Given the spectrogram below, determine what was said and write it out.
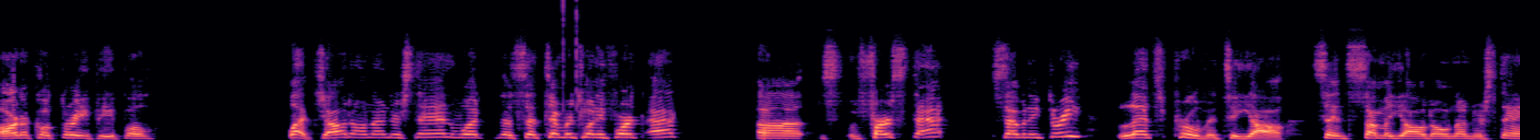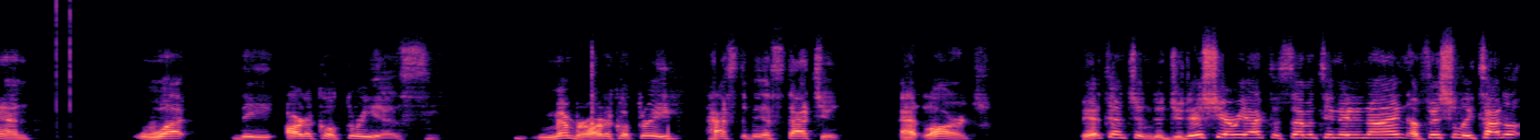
Article 3, people. What, y'all don't understand what the September 24th Act, uh, first stat, 73? Let's prove it to y'all, since some of y'all don't understand what the Article 3 is. Remember, Article 3 has to be a statute at large. Pay attention. The Judiciary Act of 1789, officially titled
